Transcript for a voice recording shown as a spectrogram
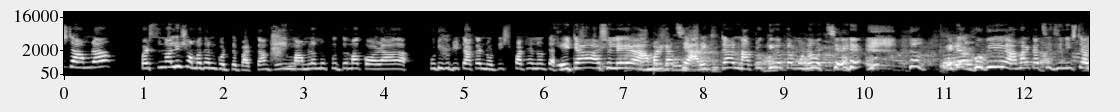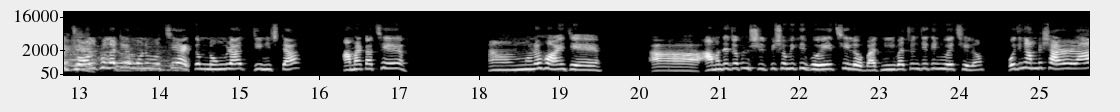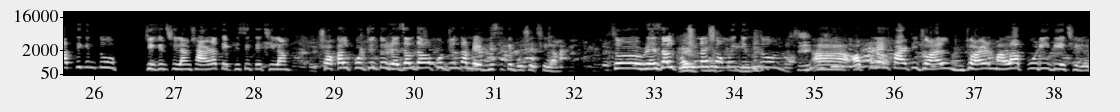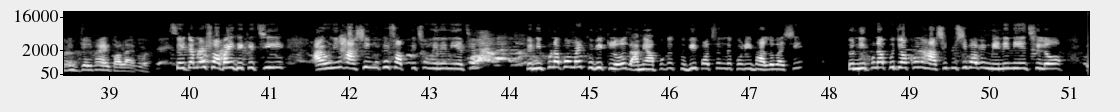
জিনিসটা আমরা পার্সোনালি সমাধান করতে পারতাম। এই মামলা মোকদ্দমা করা কোটি কোটি টাকার নোটিশ পাঠানোটা এটা আসলে আমার কাছে আরেকটা নাটকীয়তা মনে হচ্ছে। এটা খুবই আমার কাছে জিনিসটা জল ঘোলাটে মনে হচ্ছে একদম নোংরা জিনিসটা। আমার কাছে মনে হয় যে আহ, আমাদের যখন শিল্পী সমিতি হয়েছিল বা নির্বাচন যেদিন হয়েছিল ওই আমরা সারা রাতই কিন্তু জেগেছিলাম সারা রাত এফডিসিতে ছিলাম। সকাল পর্যন্ত রেজাল্ট দেওয়া পর্যন্ত আমরা এফডিসিতে বসেছিলাম। তো রেজাল্ট ঘোষণার সময় কিন্তু অপোনেন্ট পার্টি জয়ের জয়ের মালা পরিয়ে দিয়েছিল ডিপজল ভাইয়ের গলায়। এটা আমরা সবাই দেখেছি আর উনি হাসি মুখে সবকিছু মেনে নিয়েছেন। তো নিপুণ আপু আমার খুবই ক্লোজ আমি আপুকে খুবই পছন্দ করি, ভালোবাসি। তো নিপুণ আপু যখন হাসি খুশি ভাবে মেনে নিয়েছিল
